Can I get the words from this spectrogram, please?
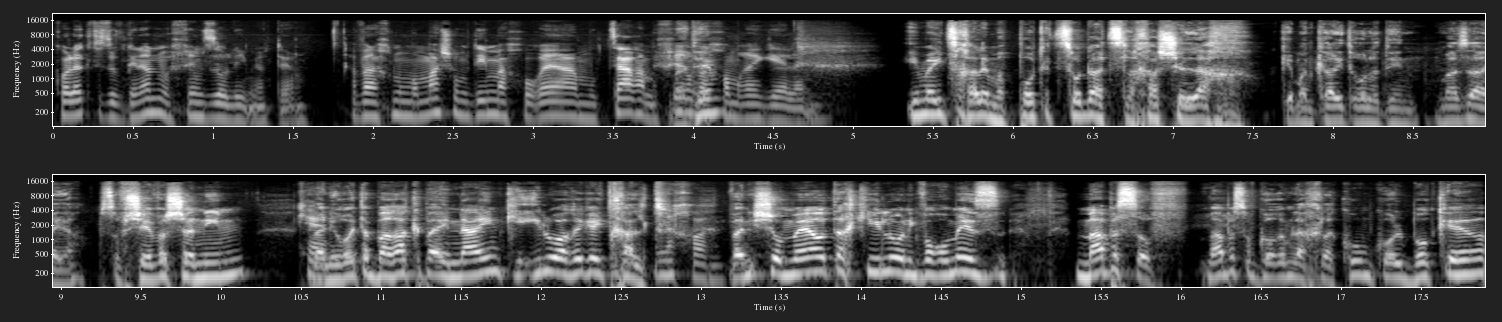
קולקציות סופגניות במחירים זולים יותר, אבל אנחנו ממש עומדים מאחורי המוצר, המחיר. והחומרי גלם. אם היית צריכה למפות את סוד ההצלחה שלך כמנכ"לית רולדין, מה זה היה? בסוף שבע שנים, כן. ואני רואה את הברק בעיניים כאילו הרגע התחלת. נכון. ואני שומע אותך כאילו, אני כבר רומז, מה בסוף? מה בסוף גורם לך לקום כל בוקר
